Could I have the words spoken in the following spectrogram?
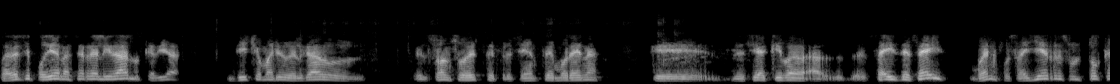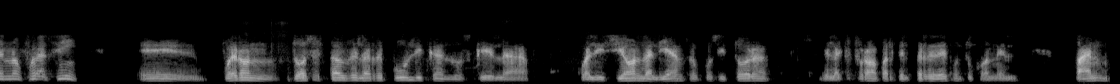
para ver si podían hacer realidad lo que había dicho Mario Delgado, el, sonso este presidente de Morena, que decía que iba a seis de seis. Bueno, pues ayer resultó que no fue así. Eh, fueron dos estados de la República los que la coalición, la alianza opositora de la que forma parte el PRD junto con el PAN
